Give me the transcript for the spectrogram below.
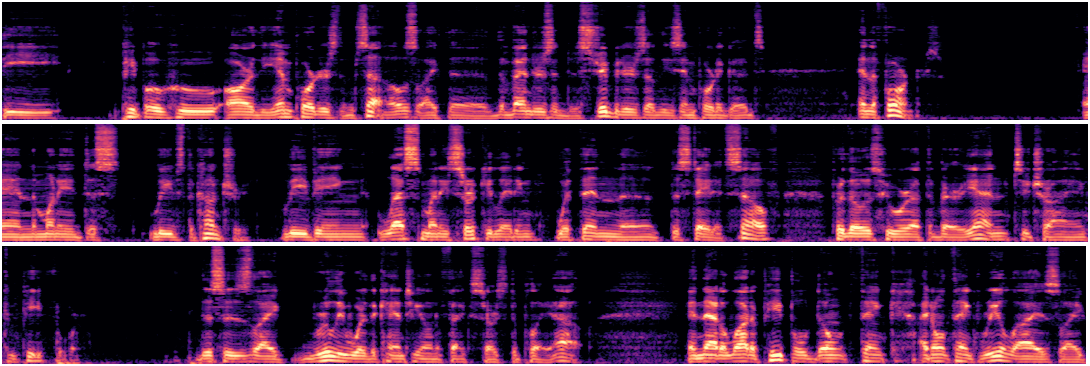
the people who are the importers themselves, like the, the vendors and distributors of these imported goods, and the foreigners. And the money just leaves the country, leaving less money circulating within the, the state itself for those who are at the very end to try and compete for. This is like really where the Cantillon effect starts to play out. And that a lot of people don't think, I don't think realize like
